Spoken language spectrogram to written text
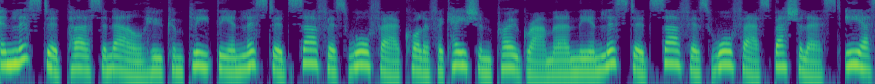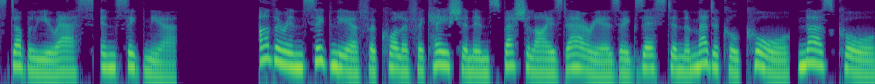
Enlisted personnel who complete the Enlisted Surface Warfare Qualification Program earn the Enlisted Surface Warfare Specialist ESWS insignia. Other insignia for qualification in specialized areas exist in the Medical Corps, Nurse Corps,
